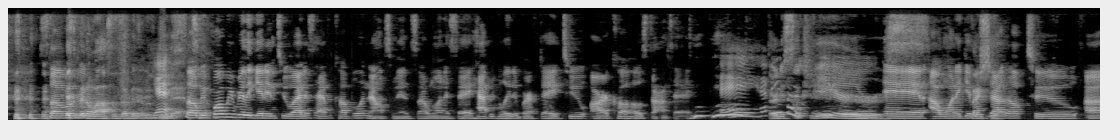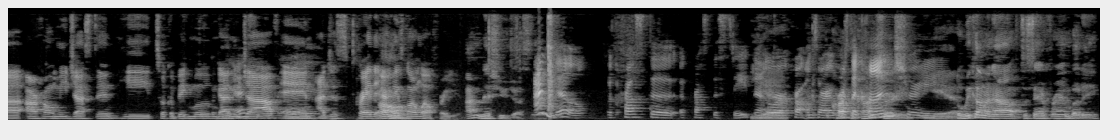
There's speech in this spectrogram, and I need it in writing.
so it's we're been a while since I've been able to Yes. do that. So before we really get into, it, I just have a couple announcements. I want to say happy belated birthday to our co-host Dante, Whoop, whoop. Hey, happy 36 birthday. years. and I want to give Thank a you. shout out to uh, our homie Justin. He took a big move and got a new Yes, he job, and I just pray that everything's Oh. going well for you. I miss you, Justin. I know across the across the state now, Yeah. or across, I'm sorry, Across across, the the country. country. Yeah. But we coming out to San Fran, buddy.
